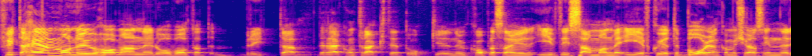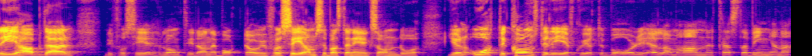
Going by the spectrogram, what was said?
flytta hem och nu har man eh, då valt att bryta det här kontraktet och eh, nu kopplas han ju givetvis samman med IFK Göteborg. Han kommer köra sin rehab där. Vi får se hur lång tid han är borta och vi får se om Sebastian Eriksson då gör en återkomst till IFK Göteborg eller om han testar vingarna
